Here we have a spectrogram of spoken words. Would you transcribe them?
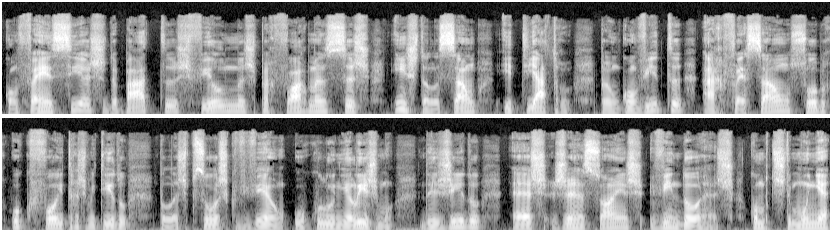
conferências, debates, filmes, performances, instalação e teatro, para um convite à reflexão sobre o que foi transmitido pelas pessoas que viveram o colonialismo, dirigido às gerações vindouras, como testemunha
